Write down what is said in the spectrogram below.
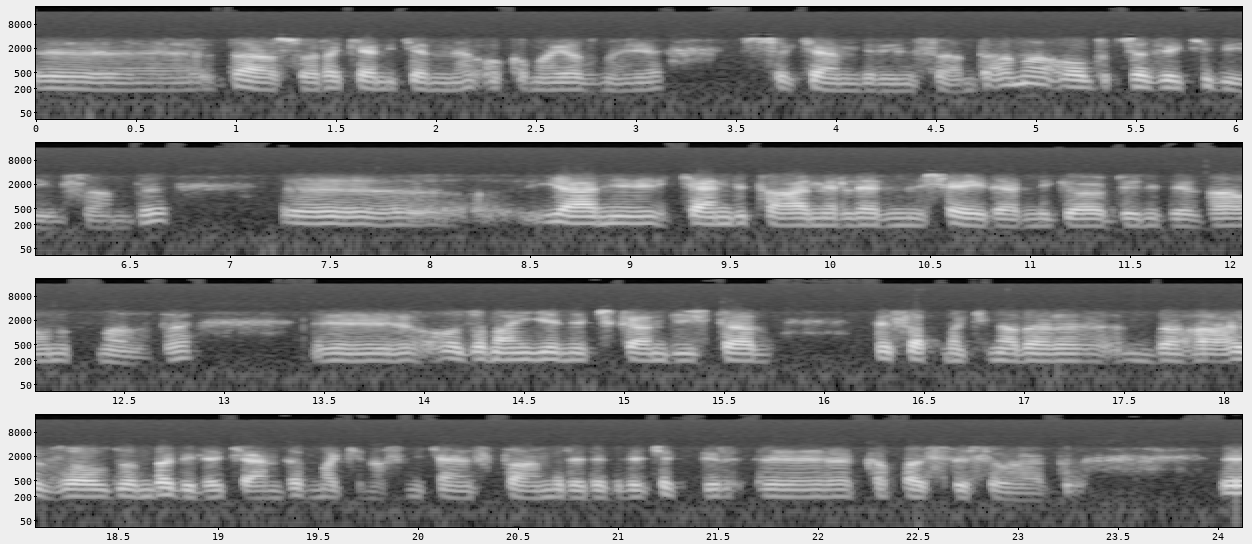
e, daha sonra kendi kendine okuma yazmayı söken bir insandı. Ama oldukça zeki bir insandı. Ee, yani kendi tamirlerini şeylerini gördüğünü bir daha unutmazdı. Ee, o zaman yeni çıkan dijital hesap makinelerinde arız olduğunda bile kendi makinesini kendisi tamir edebilecek bir e, kapasitesi vardı. E,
